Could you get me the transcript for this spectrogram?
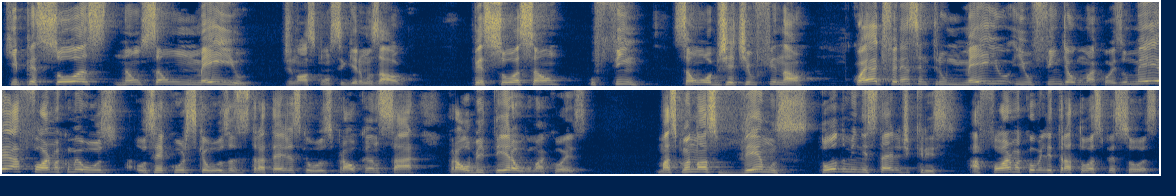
que pessoas não são um meio de nós conseguirmos algo. Pessoas são o fim, são o objetivo final. Qual é a diferença entre o meio e o fim de alguma coisa? O meio é a forma como eu uso, os recursos que eu uso, as estratégias que eu uso para alcançar, para obter alguma coisa. Mas quando nós vemos todo o ministério de Cristo, a forma como ele tratou as pessoas,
